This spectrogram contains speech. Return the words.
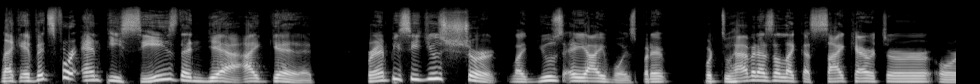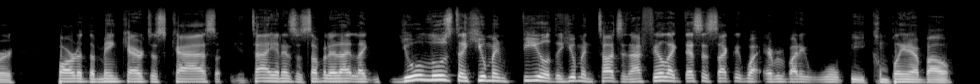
like if it's for NPCs, then yeah, I get it. For NPC use, sure, like use AI voice, but it, for to have it as a like a side character or part of the main character's cast or the antagonist or something like that, like you'll lose the human feel, the human touch. And I feel like that's exactly what everybody will be complaining about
